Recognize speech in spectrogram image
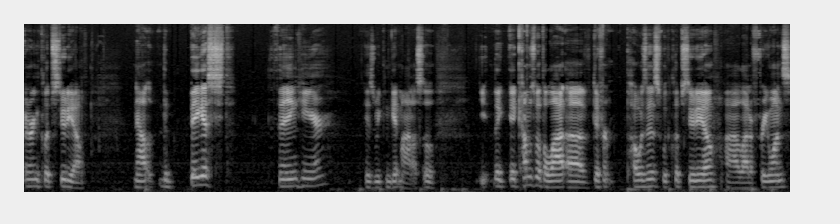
in Clip Studio. Now, the biggest thing here is we can get models. So it comes with a lot of different poses with Clip Studio, uh, a lot of free ones,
